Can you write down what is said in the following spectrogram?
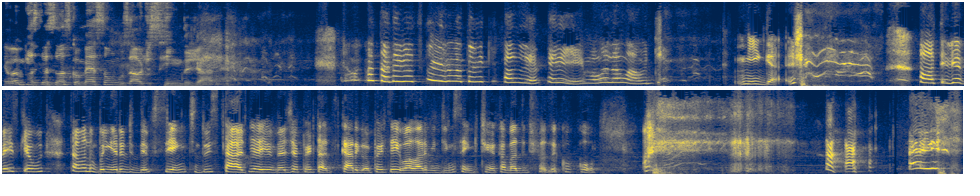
Eu amo que as pessoas começam os áudios rindo já, né? Eu vou contar um negócio que eu não ter que fazer. Peraí, vou mandar um áudio. Miga, ó, teve a vez que eu tava no banheiro de deficiente do estádio. E aí, ao invés de apertar a descarga, eu apertei o alarme de incêndio. Tinha acabado de fazer cocô. Aí,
